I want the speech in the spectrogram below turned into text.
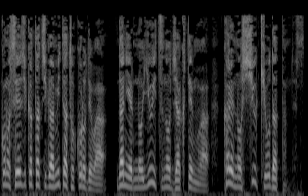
この政治家たちが見たところでは、ダニエルの唯一の弱点は彼の宗教だったんです。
